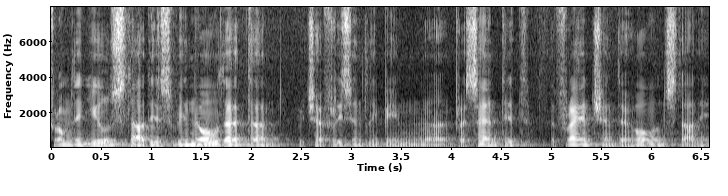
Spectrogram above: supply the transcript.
From the new studies, we know that, uh, which have recently been uh, presented, the French and the Holland study,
